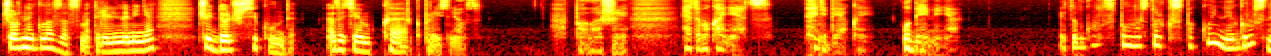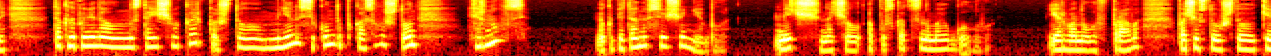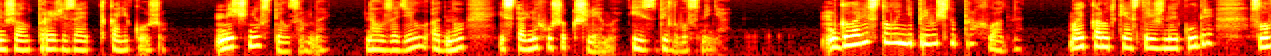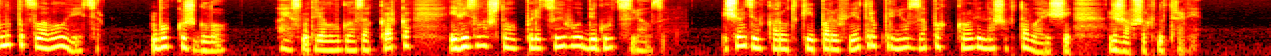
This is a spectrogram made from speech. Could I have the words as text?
Черные глаза смотрели на меня чуть дольше секунды, а затем Кэрк произнес. «Положи этому конец. Не бегай. Убей меня». Этот голос был настолько спокойный и грустный, так напоминал настоящего Кэрка, что мне на секунду показалось, что он вернулся. Но капитана все еще не было. Меч начал опускаться на мою голову. Я рванула вправо, почувствовав, что кинжал прорезает ткань кожу. Меч не успел за мной но задел одно из стальных ушек шлема и сбил его с меня. В голове стало непривычно прохладно. Мои короткие остриженные кудри словно поцеловал ветер. Бок жгло, а я смотрела в глаза Керка и видела, что по лицу его бегут слезы. Еще один короткий порыв ветра принес запах крови наших товарищей, лежавших на траве.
